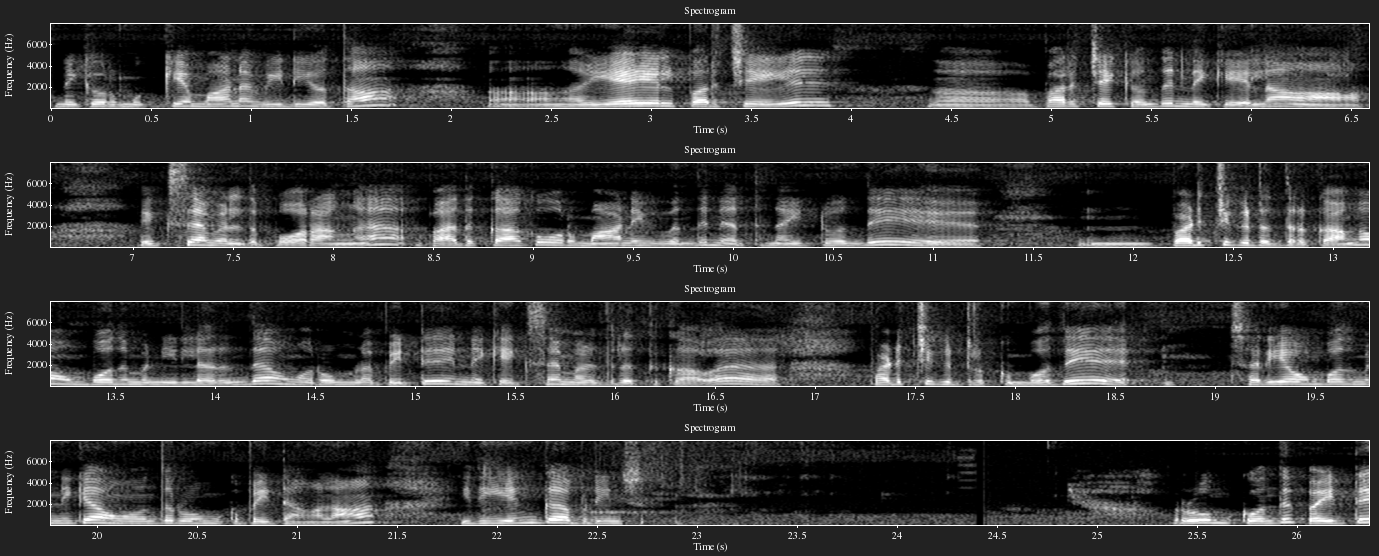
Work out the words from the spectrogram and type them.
இன்றைக்கி ஒரு முக்கியமான வீடியோ தான். ஏஎல் பரீட்சையில் பரீட்சைக்கு வந்து இன்றைக்கி எல்லாம் எக்ஸாம் எழுத போகிறாங்க இப்போ அதுக்காக ஒரு மாணவி வந்து நேற்று நைட்டு வந்து படிச்சுக்கிட்டு இருந்திருக்காங்க. ஒம்பது மணிலேருந்து அவங்க ரூமில் போயிட்டு இன்றைக்கி எக்ஸாம் எழுதுறதுக்காக படிச்சுக்கிட்டு இருக்கும்போது சரியாக ஒம்பது மணிக்கு அவங்க வந்து ரூமுக்கு போயிட்டாங்களாம். இது எங்கே அப்படின்னு சொ- ரூமுக்கு வந்து போயிட்டு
